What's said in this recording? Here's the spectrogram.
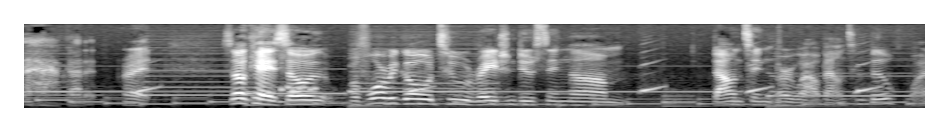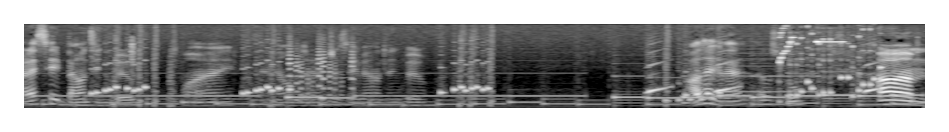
Ah, got it. All right. So, okay, so before we go to rage-inducing, um, bouncing, or wow, bouncing boo? Why did I say bouncing boo? Why the hell did I just say bouncing boo? I'll take that. That was cool. Um,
